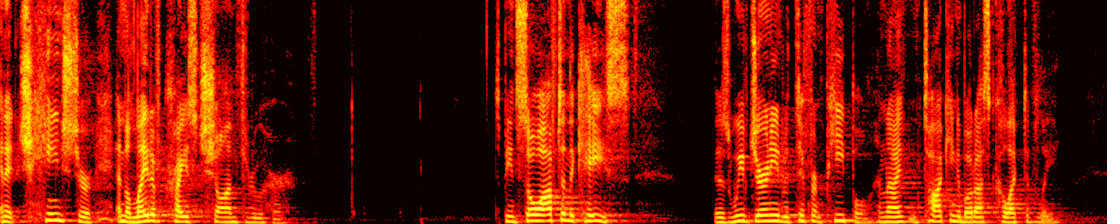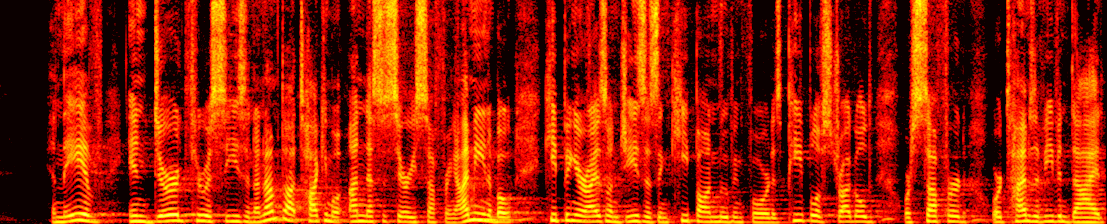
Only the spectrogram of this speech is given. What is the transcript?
And it changed her, and the light of Christ shone through her. It's been so often the case that as we've journeyed with different people, and I'm talking about us collectively, and they have endured through a season. And I'm not talking about unnecessary suffering. I mean about keeping your eyes on Jesus and keep on moving forward. As people have struggled or suffered or times have even died,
